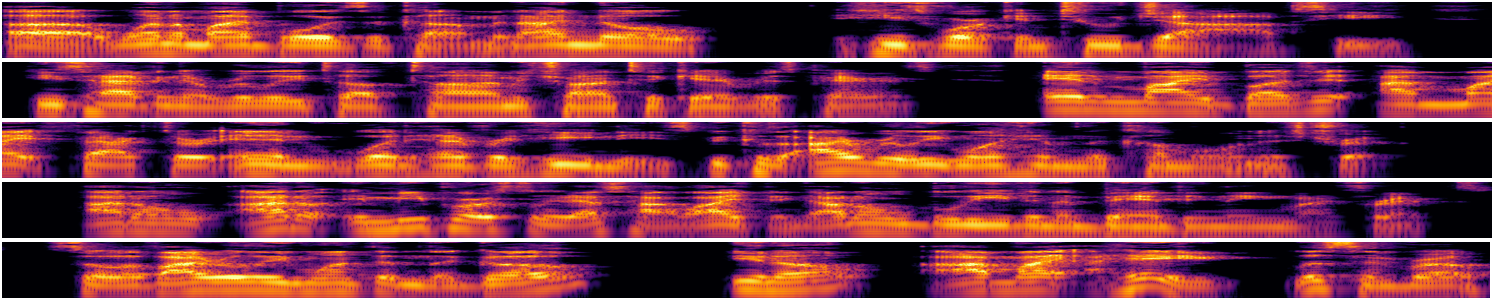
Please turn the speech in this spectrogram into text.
uh, one of my boys to come and I know he's working two jobs. He, he's having a really tough time. He's trying to take care of his parents. In my budget, I might factor in whatever he needs because I really want him to come on this trip. I don't, I don't, and me personally, that's how I think. I don't believe in abandoning my friends. So if I really want them to go, you know, I might, hey, listen, bro,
